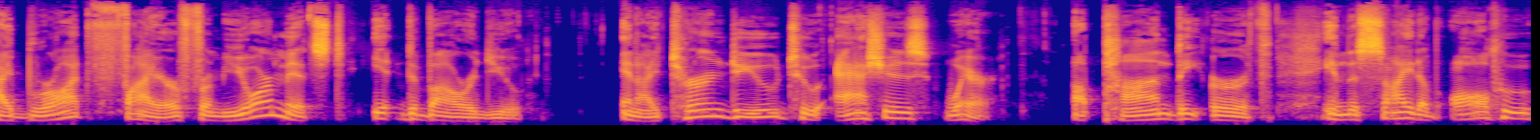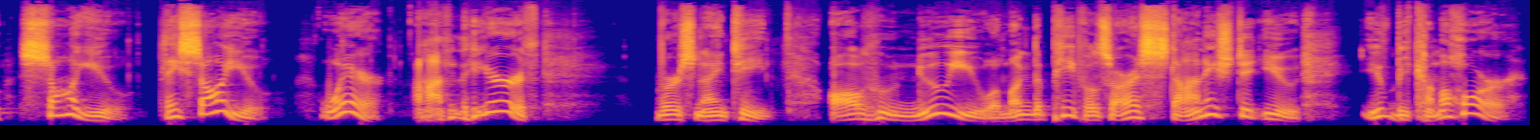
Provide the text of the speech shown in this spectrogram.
I brought fire from your midst, it devoured you and I turned you to ashes where? Upon the earth, in the sight of all who saw you. They saw you. Where? On the earth. Verse 19 All who knew you among the peoples are astonished at you. You've become a horror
